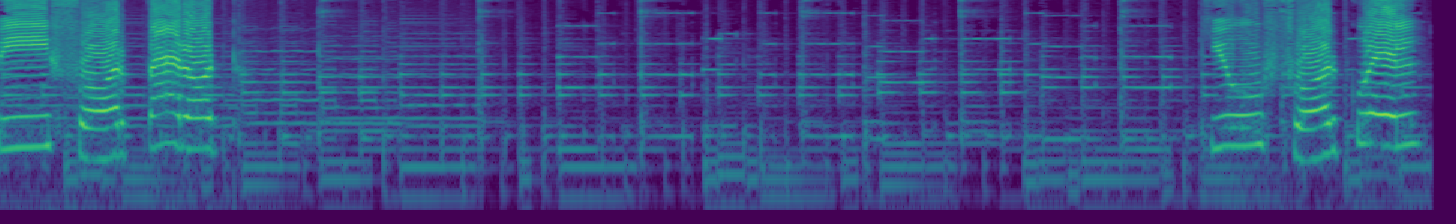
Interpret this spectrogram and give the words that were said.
P for parrot. Q for quail.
